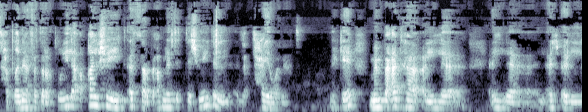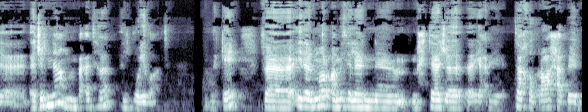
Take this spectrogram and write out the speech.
حطيناها فترة طويلة أقل شيء يتأثر بعملية التجميد الحيوانات. okay؟ من بعدها الأجنة ومن بعدها البويضات. okay؟ فإذا المرأة مثلا محتاجة يعني تأخذ راحة بين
